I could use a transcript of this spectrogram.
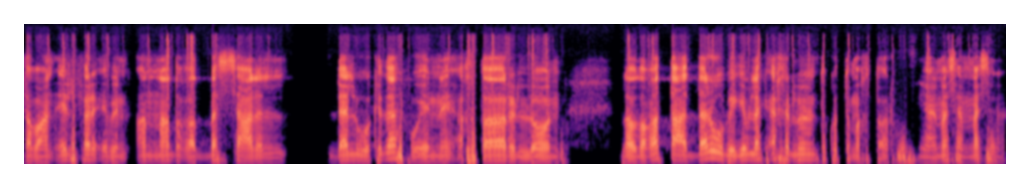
طبعا إيه الفرق بين أن نضغط بس على الدلو كده وإني أختار اللون؟ لو ضغطت على الدلو بيجيب لك آخر لون أنت كنت مختاره. يعني مثلا مثلا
